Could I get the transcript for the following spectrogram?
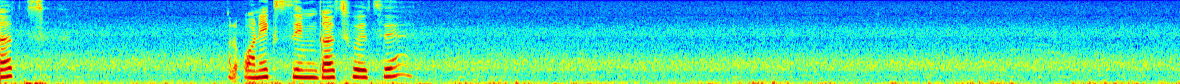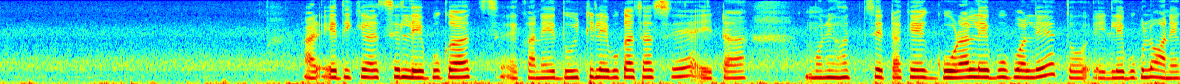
গাছ। আর অনেক সিম গাছ হয়েছে। আর এদিকে আছে লেবু গাছ, এখানে দুইটি লেবু গাছ আছে। এটা মনে হচ্ছে এটাকে গোড়া লেবু বলে, তো এই লেবুগুলো অনেক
